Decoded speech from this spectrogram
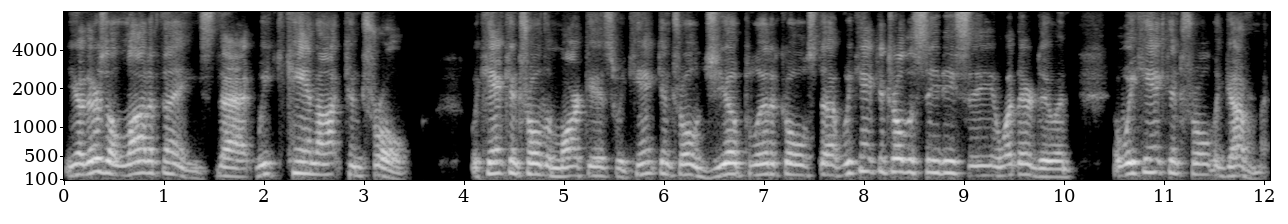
you know, there's a lot of things that we cannot control we can't control the markets. We can't control geopolitical stuff. We can't control the CDC and what they're doing. We can't control the government.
